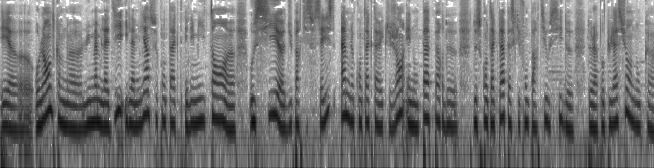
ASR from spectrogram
Et euh, Hollande, comme euh, lui-même l'a dit, il aime bien ce contact. Et les militants euh, aussi euh, du Parti socialiste aiment le contact avec les gens et n'ont pas peur de, de ce contact-là parce qu'ils font partie aussi de, de la population. Donc, euh,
